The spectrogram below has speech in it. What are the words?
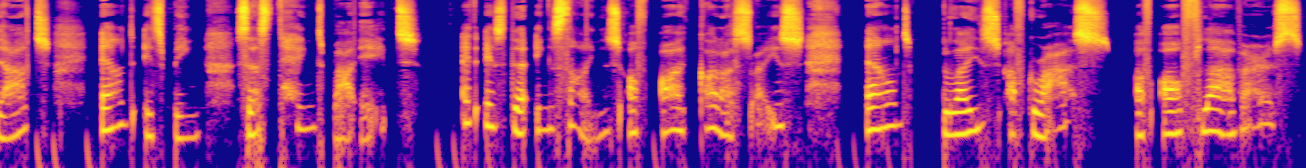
that, and it's being sustained by it. It is the incense of our galaxies and blades of grass, of all flowers,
